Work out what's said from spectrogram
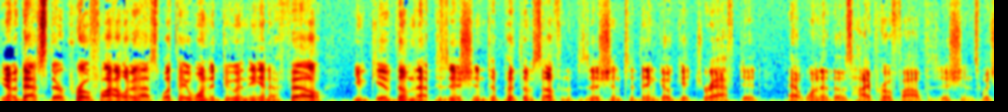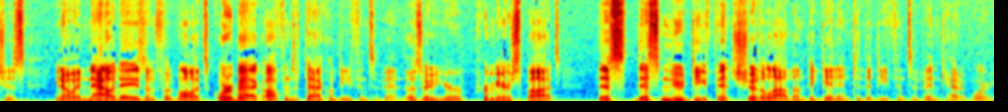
you know, that's their profile or that's what they want to do in the NFL, you give them that position to put themselves in the position to then go get drafted at one of those high profile positions, which is, you know, and nowadays in football it's quarterback, offensive tackle, defensive end. Those are your premier spots. This this new defense should allow them to get into the defensive end category.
